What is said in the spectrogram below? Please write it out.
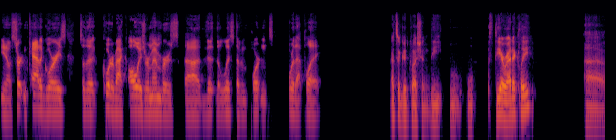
you know certain categories so the quarterback always remembers uh, the the list of importance for that play. That's a good question. The theoretically, uh,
